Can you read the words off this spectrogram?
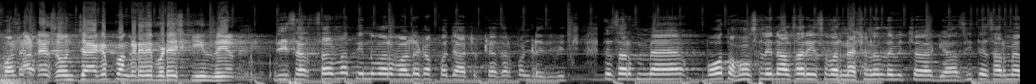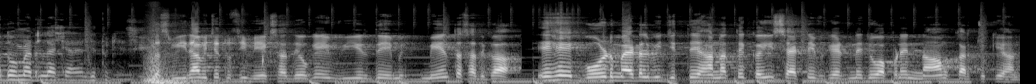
ਵਰਲਡ ਕੱਪ ਸਾਡੇ ਸੁਣ ਚ ਆਇਆ ਕਿ ਭੰਗੜੇ ਦੇ ਬੜੇ ਸ਼ਕੀਨ ਰਹੇ ਆ। ਜੀ ਸਰ ਸਰ ਮੈਂ ਤਿੰਨ ਵਾਰ ਵਰਲਡ ਕੱਪ ਜਾ ਚੁੱਕਿਆ ਸਰ ਭੰਗੜੇ ਦੇ ਵਿੱਚ। ਤੇ ਸਰ ਮੈਂ ਬਹੁਤ ਹੌਸਲੇ ਨਾਲ ਸਰ ਇਸ ਵਾਰ ਨੈਸ਼ਨਲ ਦੇ ਵਿੱਚ ਗਿਆ ਸੀ ਤੇ ਸਰ ਮੈਂ ਦੋ ਮੈਡਲ ਲੈ ਕੇ ਆਇਆ ਜਿੱਤ ਕੇ ਤਸਵੀਰਾਂ ਵਿੱਚ ਤੁਸੀਂ ਵੇਖ ਸਕਦੇ ਹੋ ਕਿ ਵੀਰ ਦੇ ਮਿਹਨਤ ਸਦਕਾ ਇਹ 골ਡ ਮੈਡਲ ਵੀ ਜਿੱਤੇ ਹਨ ਅਤੇ ਕਈ ਸਰਟੀਫਿਕੇਟ ਨੇ ਜੋ ਆਪਣੇ ਨਾਮ ਕਰ ਚੁੱਕੇ ਹਨ।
